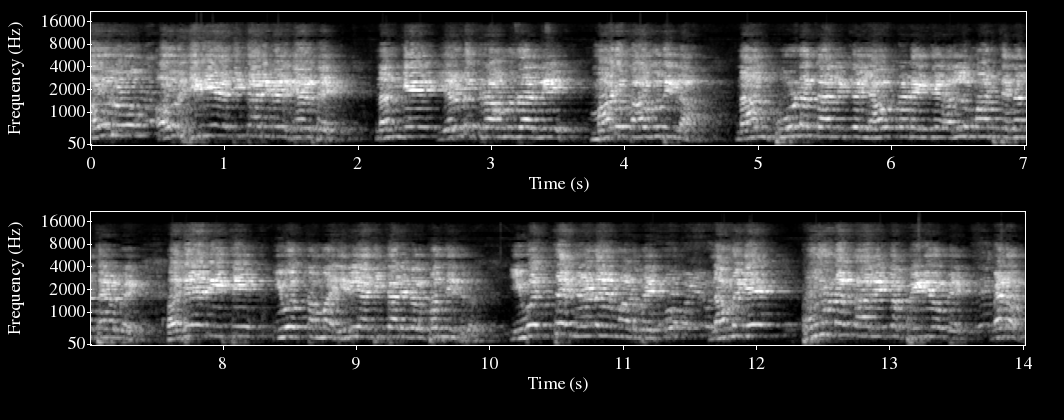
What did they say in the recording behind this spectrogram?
ಅವರು, ಅವ್ರ ಹಿರಿಯ ಅಧಿಕಾರಿಗಳಿಗೆ ನನ್ಗೆ ಎರಡು ಗ್ರಾಮದಲ್ಲಿ ಮಾಡೋಕ್ಕಾಗುದಿಲ್ಲ ನಾನು ಪೂರ್ಣಕಾಲಿಕ ಯಾವ ಕಡೆ ಇದೆ ಅಲ್ಲಿ ಮಾಡ್ತೇನೆ ಅಂತ ಹೇಳ್ಬೇಕು. ಅದೇ ರೀತಿ ಇವತ್ತು ನಮ್ಮ ಹಿರಿಯ ಅಧಿಕಾರಿಗಳು ಬಂದಿದ್ರು. ಇವತ್ತೇ ನಿರ್ಣಯ ಮಾಡಬೇಕು. ನಮಗೆ ಪೂರ್ಣಕಾಲಿಕ ಪಿಡಿಒ ಬೇಕು. ಮೇಡಮ್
